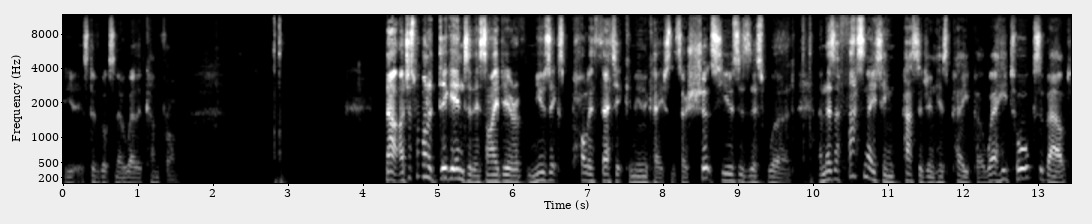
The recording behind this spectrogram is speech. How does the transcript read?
it's difficult to know where they've come from. Now, I just want to dig into this idea of music's polythetic communication. So Schutz uses this word, and there's a fascinating passage in his paper where he talks about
